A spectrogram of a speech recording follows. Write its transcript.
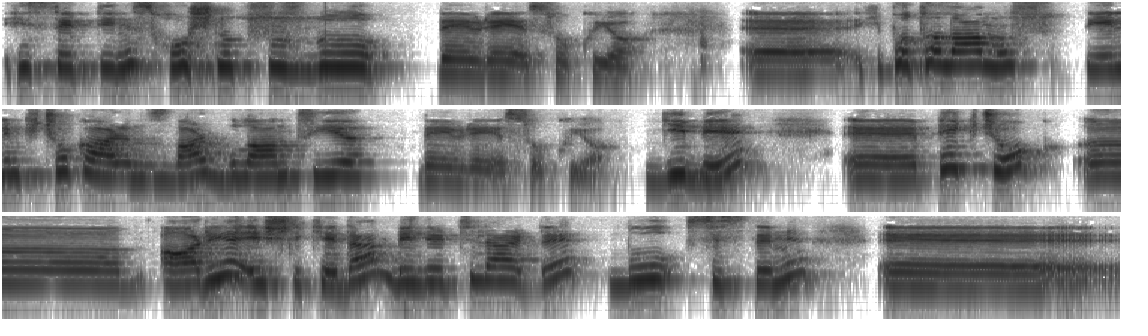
hissettiğiniz hoşnutsuzluğu devreye sokuyor. E, hipotalamus diyelim ki çok ağrınız var bulantıyı devreye sokuyor gibi e, pek çok e, ağrıya eşlik eden belirtiler de bu sistemin e,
